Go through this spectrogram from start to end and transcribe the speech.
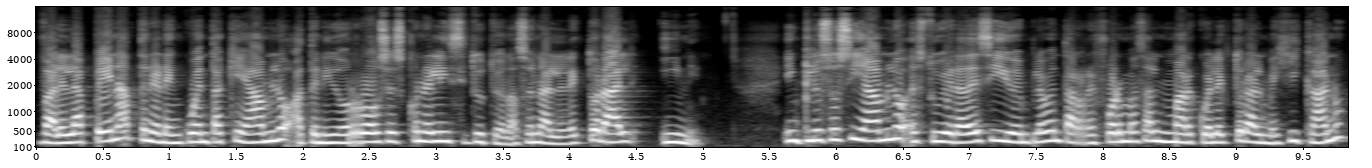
vale la pena tener en cuenta que AMLO ha tenido roces con el Instituto Nacional Electoral, INE. Incluso si AMLO estuviera decidido a implementar reformas al marco electoral mexicano,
